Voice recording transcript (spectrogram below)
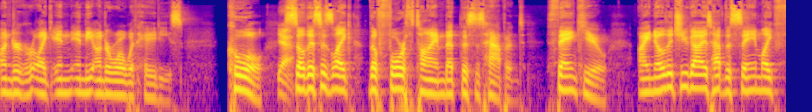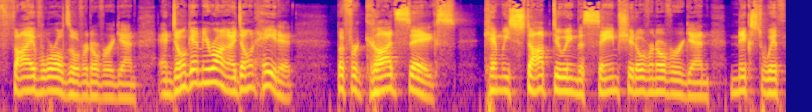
under like in in the underworld with Hades. Cool. Yeah. So this is like the fourth time that this has happened. Thank you. I know that you guys have the same like five worlds over and over again. And don't get me wrong, I don't hate it. But for God's sakes, can we stop doing the same shit over and over again mixed with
